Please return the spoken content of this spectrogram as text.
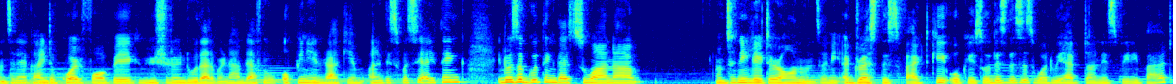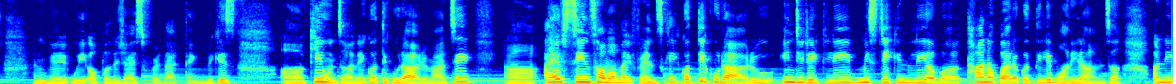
हुन्छ नि काइन्ड अफ क्वाइट फर्पेक यु सुडेन्ट डु द्याट भनेर हामीले आफ्नो ओपिनियन राख्यौँ अनि त्यसपछि I think it was a good thing that सुवाना हुन्छ नि लेटर अन हुन्छ नि एड्रेस दिस फ्याक्ट कि okay so this this is what we have done is very bad and we we apologize for that thing because के हुन्छ भने कति कुराहरूमा चाहिँ I have seen some of my friends कि कति कुराहरू इन्डिरेक्टली मिस्टेकनली अब थाहा नपाएर कतिले भनिरहेको हुन्छ। अनि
